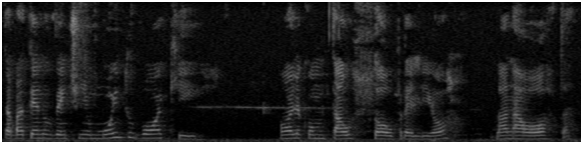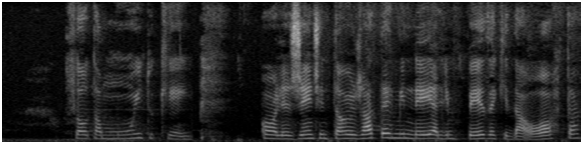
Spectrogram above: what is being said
Tá batendo um ventinho muito bom aqui. Olha como tá o sol para ali, ó. Lá na horta. O sol tá muito quente. Olha, gente, então eu já terminei a limpeza aqui da horta.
